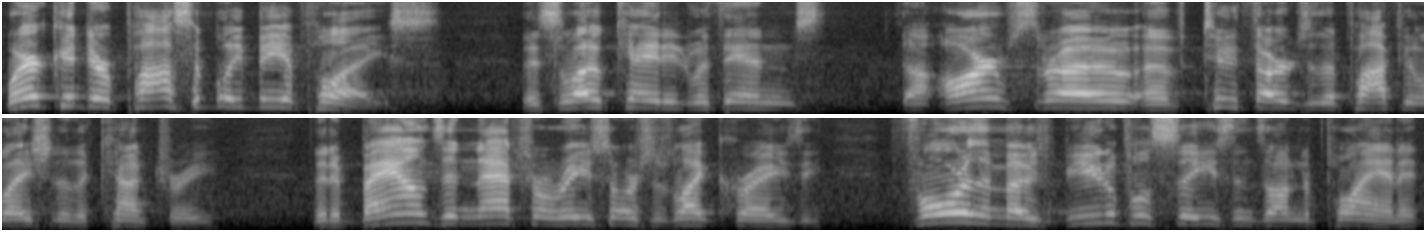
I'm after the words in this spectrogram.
where could there possibly be a place that's located within the arm's throw of two thirds of the population of the country that abounds in natural resources like crazy, four of the most beautiful seasons on the planet,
